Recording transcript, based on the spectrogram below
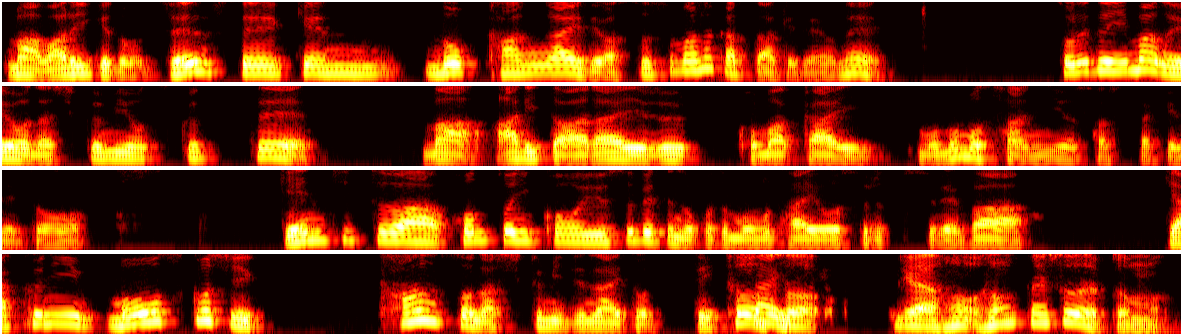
まあ悪いけど、前政権の考えでは進まなかったわけだよね。それで今のような仕組みを作って、まあありとあらゆる細かいものも参入させたけれど、現実は本当にこういうすべての子供も対応するとすれば、逆にもう少し簡素な仕組みでないとできない。そうそう。いや、ほ、本当にそうだと思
